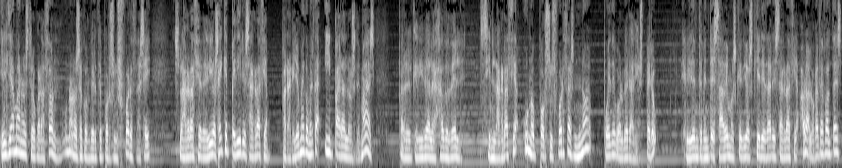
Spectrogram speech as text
Él llama a nuestro corazón. Uno no se convierte por sus fuerzas, ¿eh? Es la gracia de Dios. Hay que pedir esa gracia para que yo me convierta y para los demás, para el que vive alejado de Él. Sin la gracia, uno por sus fuerzas no puede volver a Dios. Pero, evidentemente, sabemos que Dios quiere dar esa gracia. Ahora, lo que hace falta es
